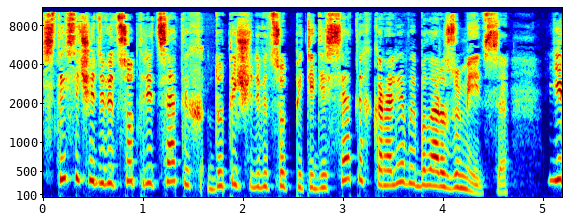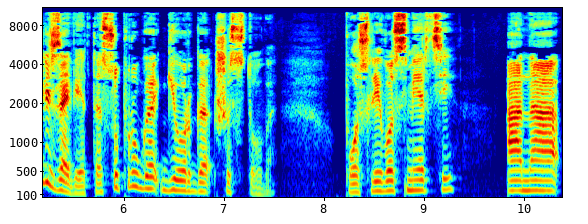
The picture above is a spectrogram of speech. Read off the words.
С 1930-х до 1950-х королевой была, разумеется, Елизавета, супруга Георга VI. После его смерти она,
